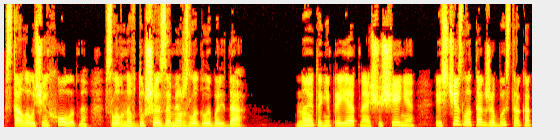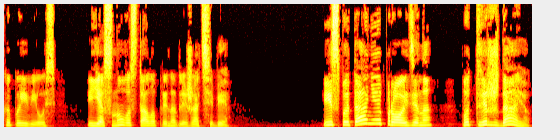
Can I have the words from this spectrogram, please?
Стало очень холодно, словно в душе замерзла глыба льда. Но это неприятное ощущение исчезло так же быстро, как и появилось, и я снова стала принадлежать себе. «Испытание пройдено. Подтверждаю.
